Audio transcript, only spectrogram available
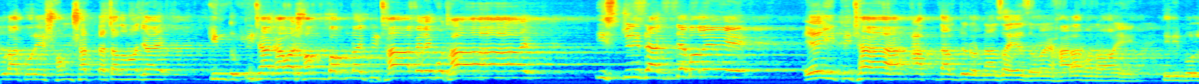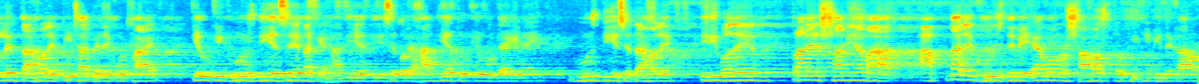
পুরা করে সংসারটা চালানো যায়। কিন্তু পিঠা খাওয়া সম্ভব নয়, পিঠা পেলে কোথায়? স্ত্রী ডাক দিয়ে বলে এই পিঠা আপনার জন্য নাজায়েজ নয় হারামও নয়। তিনি বললেন, তাহলে পিঠা পেলে কোথায়? কেউ কি ঘুষ দিয়েছে নাকি হাদিয়া দিয়েছে? বলে, হাদিয়া তো কেউ দেয় নাই, ঘুষ দিয়েছে তাহলে? তিনি বলেন, প্রাণের স্বামী আমার, আপনারে ঘুষ দেবে এমন সাহস তো পৃথিবীতে কারণ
